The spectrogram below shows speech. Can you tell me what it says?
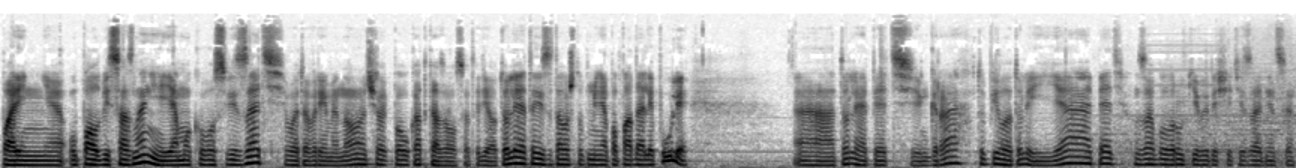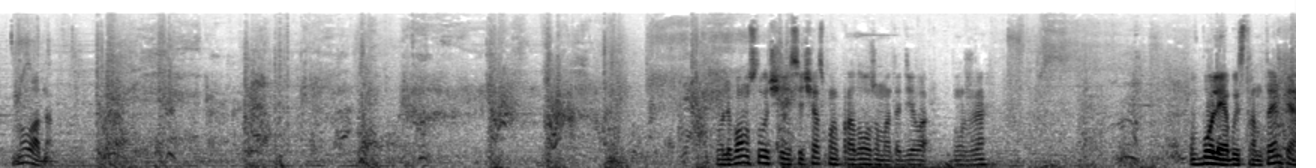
парень э, упал без сознания, я мог его связать в это время, но Человек-паук отказывался это делать. То ли это из-за того, что в меня попадали пули, а, то ли опять игра тупила, то ли я опять забыл руки вытащить из задницы. Ну ладно. В любом случае, сейчас мы продолжим это дело уже в более быстром темпе.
